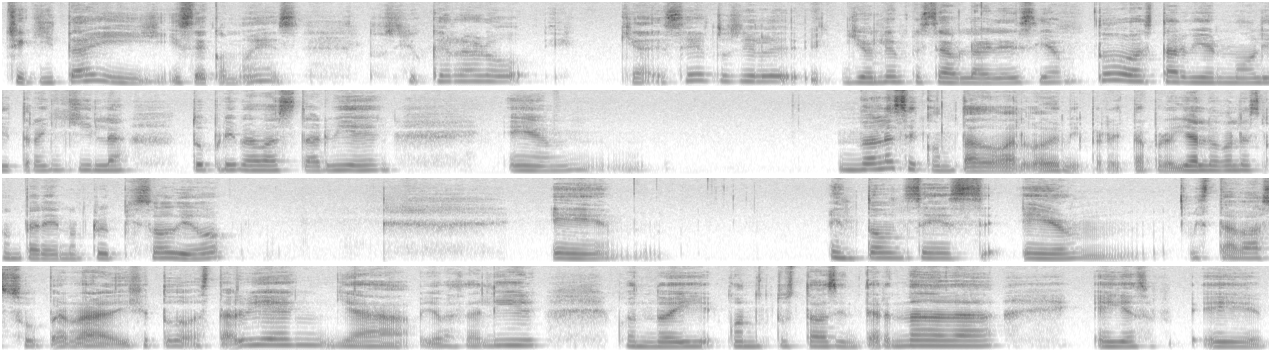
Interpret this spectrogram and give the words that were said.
chiquita y, sé cómo es. Entonces yo qué raro que ha de ser. Entonces yo le, yo le empecé a hablar y le decía, todo va a estar bien, Molly, tranquila, tu prima va a estar bien. Em, no les he contado algo de mi perrita, pero ya luego les contaré en otro episodio. Em, entonces em, estaba súper rara, dije todo va a estar bien, ya, ya va a salir. Cuando, cuando tú estabas internada, ella, eh,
